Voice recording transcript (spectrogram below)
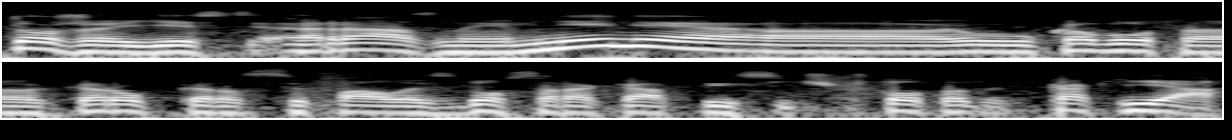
тоже есть разные мнения. А, у кого-то коробка рассыпалась до 40 тысяч, кто-то, как я,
